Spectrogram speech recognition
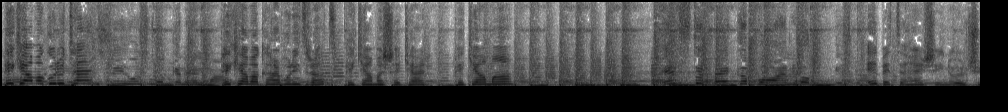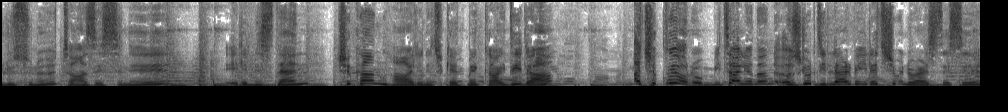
Peki ama gluten? Peki ama karbonhidrat? Peki ama şeker? Peki ama... Elbette her şeyin ölçülüsünü, tazesini, elimizden çıkan halini tüketmek kaydıyla açıklıyorum. İtalya'nın Özgür Diller ve İletişim Üniversitesi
